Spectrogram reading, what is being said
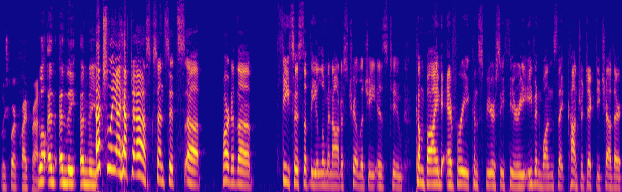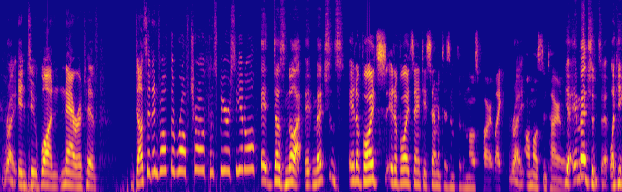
which we're quite proud of. well, and and the and the Actually, I have to ask, since it's uh, part of the thesis of the Illuminatus trilogy is to combine every conspiracy theory, even ones that contradict each other, Right. into one narrative. Does it involve the Rothschild conspiracy at all? it does not. It mentions it avoids it avoids anti-Semitism for the most part, like right. almost entirely. Yeah, it mentions it. Like he,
